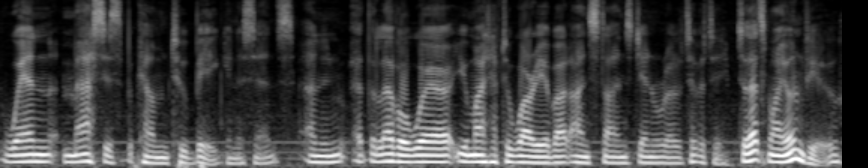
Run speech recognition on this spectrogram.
when masses become too big, in a sense, and in, at the level where you might have to worry about Einstein's general relativity. So that's my own view,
